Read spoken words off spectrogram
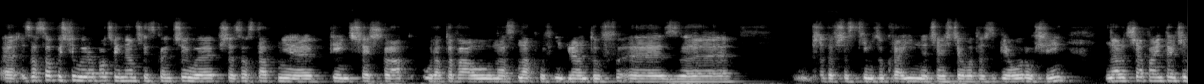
E, zasoby siły roboczej nam się skończyły przez ostatnie 5-6 lat. Uratował nas napływ migrantów e, z, przede wszystkim z Ukrainy, częściowo też z Białorusi. No ale trzeba pamiętać, że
